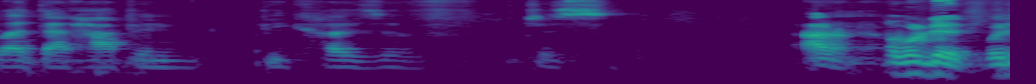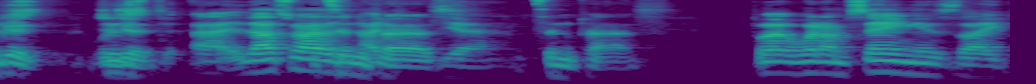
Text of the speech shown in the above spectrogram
let that happen because of I don't Oh, know. we're good. We're Just- good. We're Just good. I, that's why It's I, in the I- past. Yeah. It's in the past. But what I'm saying is like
